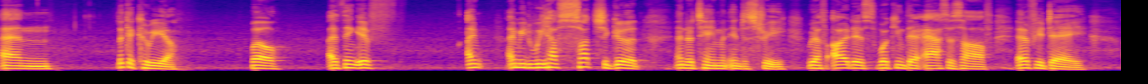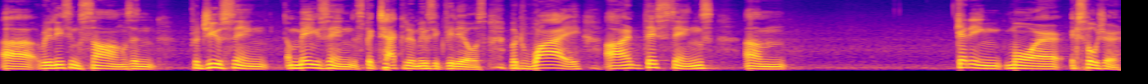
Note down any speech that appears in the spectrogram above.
And look at Korea. Well, I think if I, I mean, we have such a good entertainment industry. We have artists working their asses off every day, uh, releasing songs and producing amazing, spectacular music videos. But why aren't these things um, getting more exposure?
